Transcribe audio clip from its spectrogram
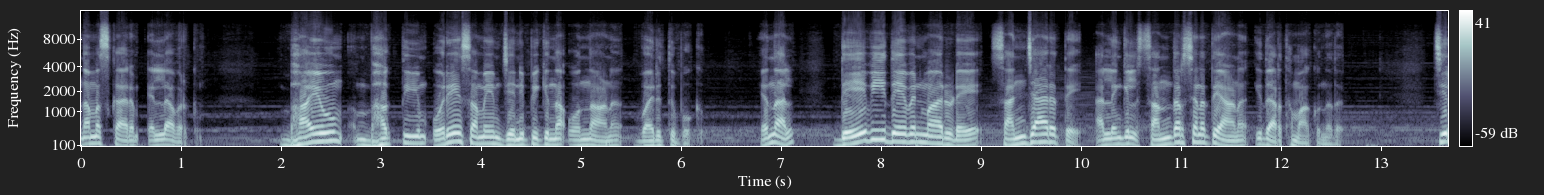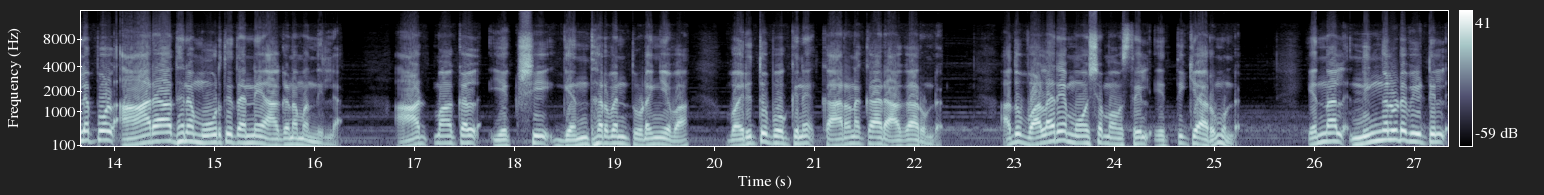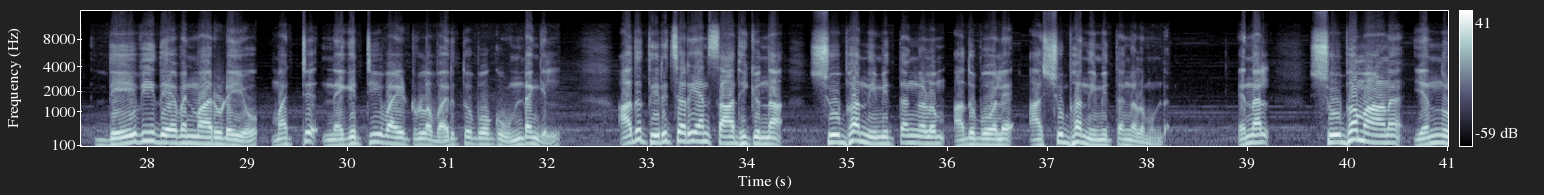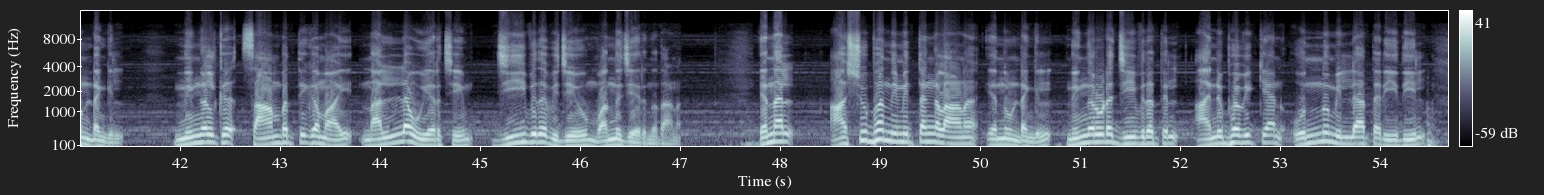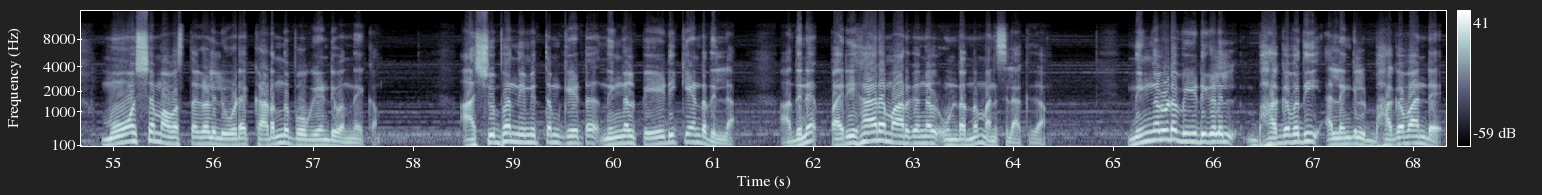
നമസ്കാരം എല്ലാവർക്കും. ഭയവും ഭക്തിയും ഒരേ സമയം ജനിപ്പിക്കുന്ന ഒന്നാണ് വരുത്തുപോക്ക്. എന്നാൽ ദേവീദേവന്മാരുടെ സഞ്ചാരത്തെ അല്ലെങ്കിൽ സന്ദർശനത്തെയാണ് ഇത് അർത്ഥമാക്കുന്നത്. ചിലപ്പോൾ ആരാധന മൂർത്തി തന്നെ ആകണമെന്നില്ല. ആത്മാക്കൾ യക്ഷി ഗന്ധർവൻ തുടങ്ങിയവ വരുത്തുപോക്കിന് കാരണക്കാരാകാറുണ്ട്. അത് വളരെ മോശം അവസ്ഥയിൽ എത്തിക്കാറുമുണ്ട്. എന്നാൽ നിങ്ങളുടെ വീട്ടിൽ ദേവീദേവന്മാരുടെയോ മറ്റ് നെഗറ്റീവായിട്ടുള്ള വരുത്തുപോക്ക് ഉണ്ടെങ്കിൽ അത് തിരിച്ചറിയാൻ സാധിക്കുന്ന ശുഭനിമിത്തങ്ങളും അതുപോലെ അശുഭ നിമിത്തങ്ങളുമുണ്ട് എന്നാൽ ശുഭമാണ് എന്നുണ്ടെങ്കിൽ നിങ്ങൾക്ക് സാമ്പത്തികമായി നല്ല ഉയർച്ചയും ജീവിത വിജയവും വന്നു ചേരുന്നതാണ് എന്നാൽ അശുഭ നിമിത്തങ്ങളാണ് എന്നുണ്ടെങ്കിൽ നിങ്ങളുടെ ജീവിതത്തിൽ അനുഭവിക്കാൻ ഒന്നുമില്ലാത്ത രീതിയിൽ മോശം അവസ്ഥകളിലൂടെ കടന്നു പോകേണ്ടി വന്നേക്കാം. അശുഭ നിമിത്തം കേട്ട് നിങ്ങൾ പേടിക്കേണ്ടതില്ല. അതിന് പരിഹാരമാർഗങ്ങൾ ഉണ്ടെന്നും മനസ്സിലാക്കുക. നിങ്ങളുടെ വീടുകളിൽ ഭഗവതി അല്ലെങ്കിൽ ഭഗവാന്റെ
